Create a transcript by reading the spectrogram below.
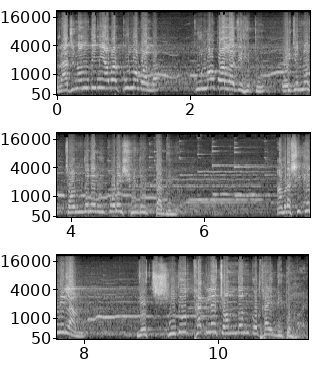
রাজনন্দিনী আবার কুলোবালা কুলোবালা যেহেতু ওই জন্য চন্দনের উপরে সিঁদুরটা দিল। আমরা শিখে নিলাম যে সিঁদুর থাকলে চন্দন কোথায় দিতে হয়।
